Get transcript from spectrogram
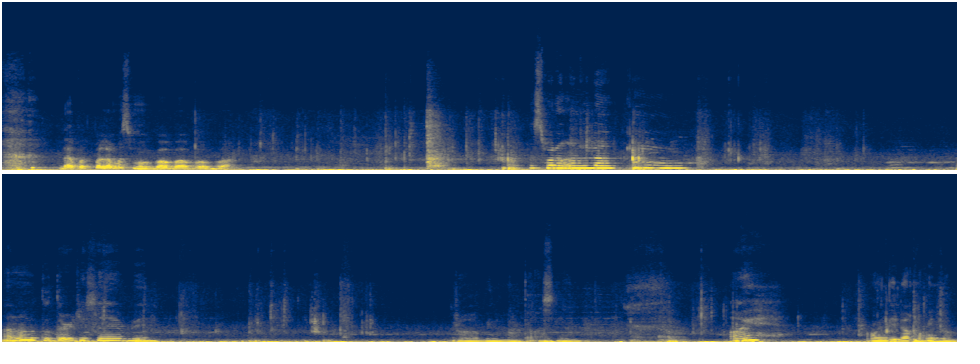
Dapat pala mas mababa-baba. Mas parang ang laki. Ano na to? 37. Grabe naman taas na. Ay. Oh, hindi na ako ilang.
